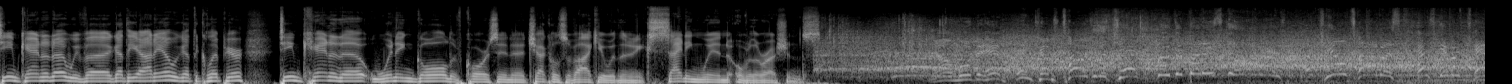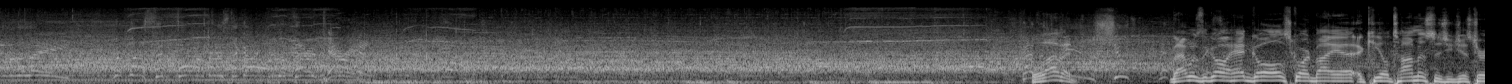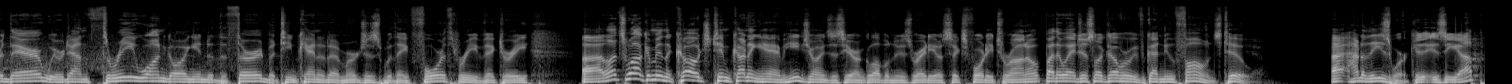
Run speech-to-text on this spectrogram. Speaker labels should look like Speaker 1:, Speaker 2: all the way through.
Speaker 1: Team Canada, we've uh, got the audio, we got the clip here. Team Canada winning gold, of course, in uh, Czechoslovakia with an exciting win over the Russians.
Speaker 2: Now moved ahead. In comes Thomas with a chance. It, but he scores! Akil Thomas has given Canada the lead with less than four minutes to go in the third period.
Speaker 1: 11.
Speaker 2: Shoot.
Speaker 1: That was the go-ahead goal scored by uh, Akil Thomas, as you just heard there. We were down 3-1 going into the third, but Team Canada emerges with a 4-3 victory. Uh, let's welcome in the coach, Tim Cunningham. He joins us here on Global News Radio 640 Toronto. By the way, I just looked over. We've got new phones, too. Uh, how do these work? Is he up?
